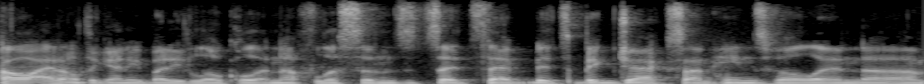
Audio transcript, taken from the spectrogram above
Oh, I don't think anybody local enough listens. It's it's that it's Big Jacks on Haynesville and uh,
